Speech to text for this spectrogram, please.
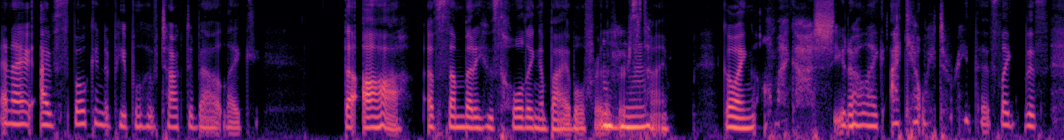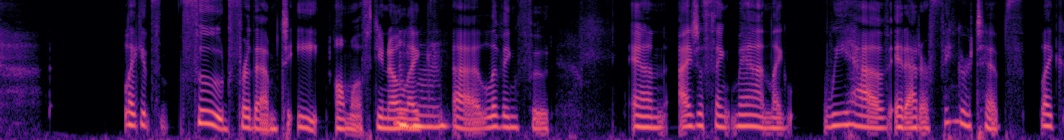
And I, I've spoken to people who've talked about like the awe of somebody who's holding a Bible for the mm-hmm. first time, going, oh my gosh, you know, like, I can't wait to read this. Like, this, like it's food for them to eat almost, you know, mm-hmm. like uh, living food. And I just think, man, like, we have it at our fingertips, like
